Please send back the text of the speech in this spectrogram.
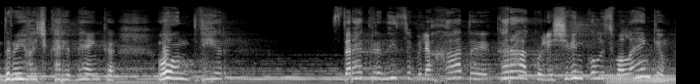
домівочка рідненька, вон двір, стара криниця біля хати, каракулі, що він колись маленьким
